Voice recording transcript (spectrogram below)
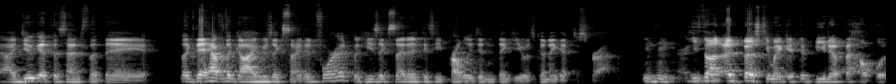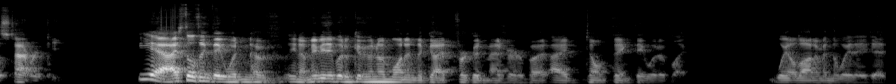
I do get the sense that they like they have the guy who's excited for it, but he's excited because he probably didn't think he was going to get to scrap. Mm-hmm. Right. He thought at best he might get to beat up a helpless tavern keep. Yeah, I still think they wouldn't have. You know, maybe they would have given him one in the gut for good measure, but I don't think they would have like wailed on him in the way they did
